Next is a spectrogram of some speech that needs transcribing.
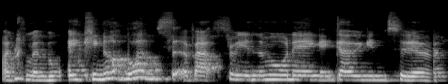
I can remember waking up once at about three in the morning and going into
